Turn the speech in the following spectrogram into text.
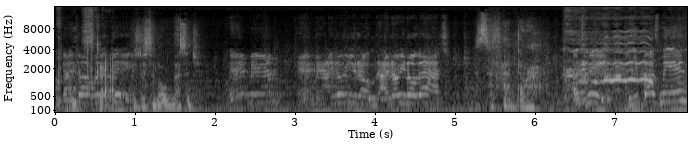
Germany. Great Scott. big. Is this an old message? Ant-Man. Ant-Man. I know you know. I know you know that. It's the front door. That's me. Can you buzz me in?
